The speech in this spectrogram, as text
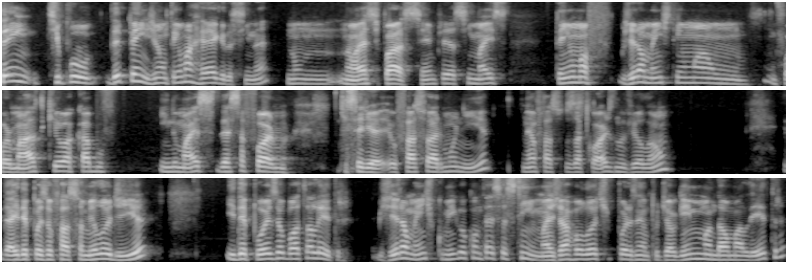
tem, tipo, depende, não tem uma regra, assim, né? Não, não é, tipo, ah, sempre é assim, mas tem uma. Geralmente tem uma, um, um formato que eu acabo indo mais dessa forma. Que seria, eu faço a harmonia, né? Eu faço os acordes no violão, e daí depois eu faço a melodia, e depois eu boto a letra. Geralmente comigo acontece assim, mas já rolou, tipo, por exemplo, de alguém me mandar uma letra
